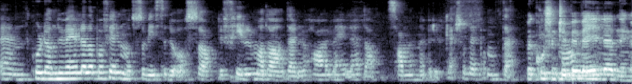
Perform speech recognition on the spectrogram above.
um, hvordan du veileder på film, og så viser du også Du filmer da den du har veileda sammen med bruker. Så det er på en måte Men hvilken type veiledning,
